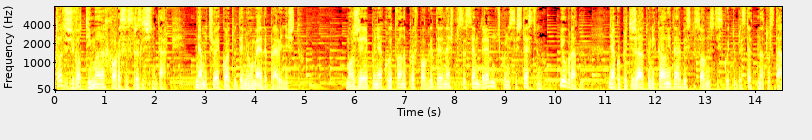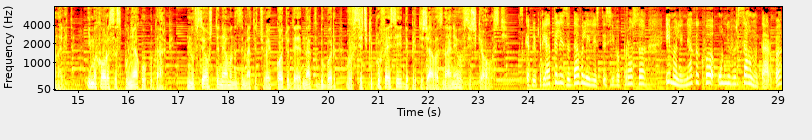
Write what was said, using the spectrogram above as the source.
Този живот има хора с различни дарби. Няма човек, който да не умее да прави нищо. Може понякога това на пръв поглед да е нещо съвсем древничко, несъществено. И обратно. Някои притежават уникални дарби и способности, с които блестят над останалите. Има хора с по няколко дарби, но все още няма на земята човек, който да е еднакво добър във всички професии, да притежава знания във всички области. Скъпи приятели, задавали ли сте си въпроса, има ли някаква универсална дарба,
